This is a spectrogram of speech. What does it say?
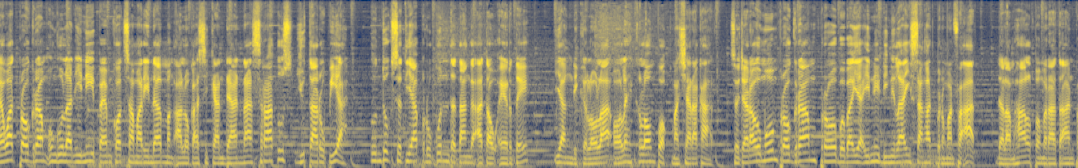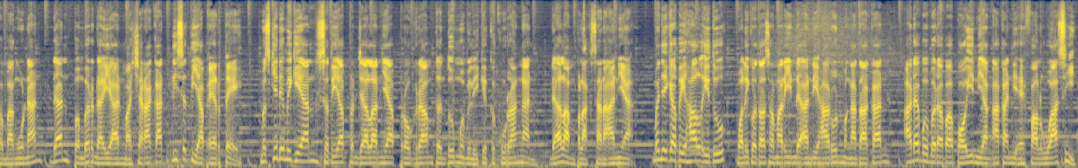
Lewat program unggulan ini, Pemkot Samarinda mengalokasikan dana 100 juta rupiah untuk setiap rukun tetangga atau RT yang dikelola oleh kelompok masyarakat. Secara umum, program Pro Bebaya ini dinilai sangat bermanfaat dalam hal pemerataan pembangunan dan pemberdayaan masyarakat di setiap RT. Meski demikian, setiap perjalannya program tentu memiliki kekurangan dalam pelaksanaannya. Menyikapi hal itu, Wali Kota Samarinda Andi Harun mengatakan ada beberapa poin yang akan dievaluasi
